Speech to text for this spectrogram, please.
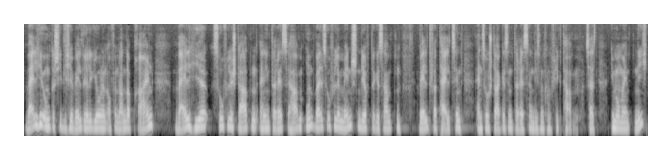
weil hier unterschiedliche Weltreligionen aufeinander prallen, weil hier so viele Staaten ein Interesse haben und weil so viele Menschen, die auf der gesamten Welt verteilt sind, ein so starkes Interesse an diesem Konflikt haben. Das heißt, im Moment nicht,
